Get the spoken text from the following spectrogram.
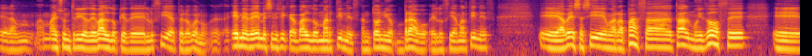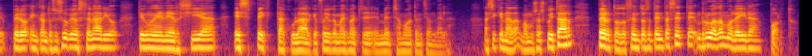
era máis un trío de Baldo que de Lucía, pero bueno, eh, MBM significa Baldo Martínez, Antonio Bravo e Lucía Martínez. Eh, a vez así é unha rapaza, tal, moi doce, eh, pero en canto se sube ao escenario ten unha enerxía espectacular, que foi o que máis me chamou a atención dela. Así que nada, vamos a escoitar Perto 277, Rúa da Moreira, Porto.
